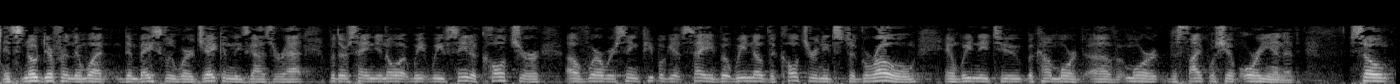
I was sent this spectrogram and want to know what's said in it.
It's no different than what than basically where Jake and these guys are at, but they're saying, you know what, we, we've seen a culture of where we're seeing people get saved, but we know the culture needs to grow and we need to become more uh, more discipleship oriented. So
